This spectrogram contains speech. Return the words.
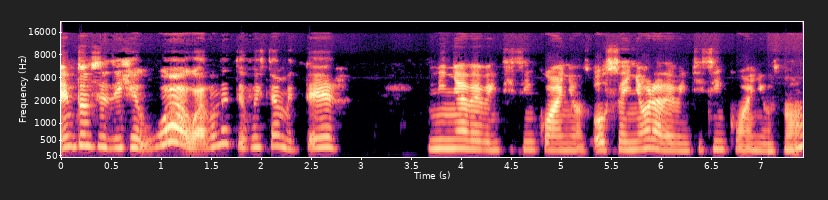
Entonces dije, wow, ¿a dónde te fuiste a meter? Niña de 25 años o señora de 25 años, ¿no?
